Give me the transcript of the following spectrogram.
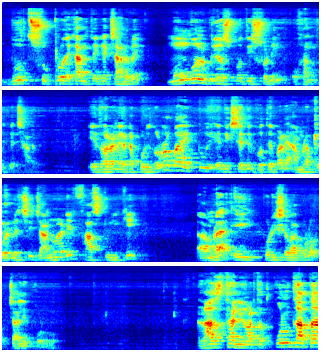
বুধ, শুক্র এখান থেকে ছাড়বে, মঙ্গল, বৃহস্পতি, শনি ওখান থেকে ছাড়বে। এ ধরনের একটা পরিকল্পনা বা একটু এদিক সেদিক হতে পারে, আমরা করে নিচ্ছি। জানুয়ারির ফার্স্ট উইকেই আমরা এই পরিষেবাগুলো চালু করব। রাজধানী অর্থাৎ কলকাতা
